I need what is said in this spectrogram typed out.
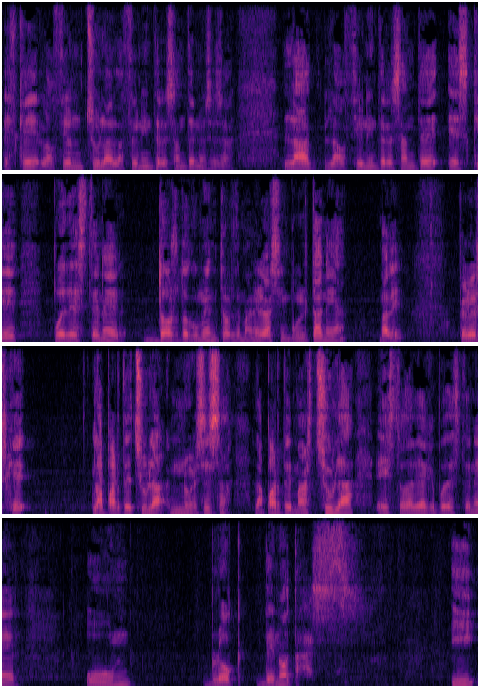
es que la opción chula, la opción interesante no es esa. La, la opción interesante es que puedes tener dos documentos de manera simultánea, ¿vale? Pero es que la parte chula no es esa. La parte más chula es todavía que puedes tener un blog de notas. Y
